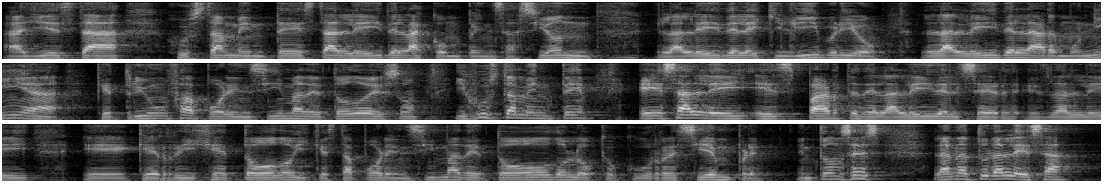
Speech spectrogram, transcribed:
Allí está justamente esta ley de la compensación, la ley del equilibrio, la ley de la armonía que triunfa por encima de todo eso. Y justamente esa ley es parte de la ley del ser, es la ley eh, que rige todo y que está por encima de todo lo que ocurre siempre. Entonces, la naturaleza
